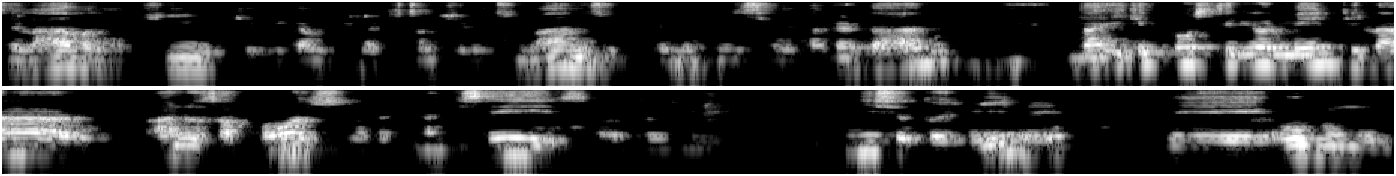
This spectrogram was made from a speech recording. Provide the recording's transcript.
zelavam, enfim, que brigavam pela questão dos direitos humanos e pelo conhecimento da verdade, tá? e que posteriormente, lá, anos após, 96, ou 2000, início de 2000, né, eh, houve um,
